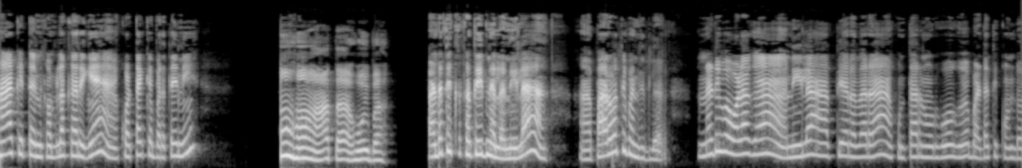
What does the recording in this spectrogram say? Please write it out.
ಹಾಕಿಟ್ಟೇನೆ ಕಮಲಕಾರಿಗೆ ಕೊಟ್ಟಕ್ಕೆ ಬರ್ತೇನೆ. ಹ್ಞೂ ಹ್ಞೂ ಆತ ಹೋಯ್ ಬಾ. ಅಂಡತಿಕ್ಕ ಕತ್ತಿದ್ನಲ್ಲ ನೀಲಾ? ಪಾರ್ವತಿ ಬಂದಿದ್ಲು. ನಡಿವ ಒಳಗ ನೀಲಾ ಅತ್ತಿಯರ್ ಅದಾರ ಕುಂತಾರ ನೋಡಿ ಹೋಗು ಬಡ್ಡ ತಿಕ್ಕೊಂಡು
